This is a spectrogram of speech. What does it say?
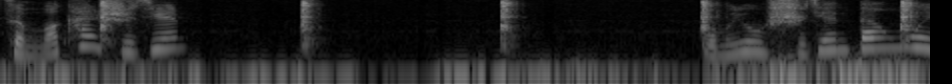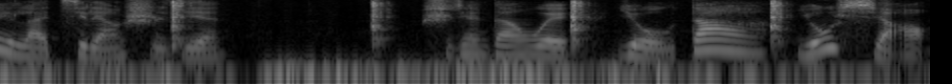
怎么看时间？我们用时间单位来计量时间。时间单位有大有小。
